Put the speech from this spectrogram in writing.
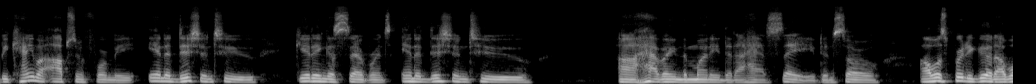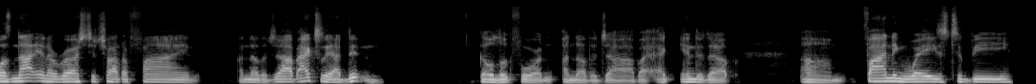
became an option for me in addition to getting a severance in addition to uh, having the money that I had saved. And so I was pretty good. I was not in a rush to try to find another job. Actually, I didn't go look for an, another job. I, I ended up um, finding ways to be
